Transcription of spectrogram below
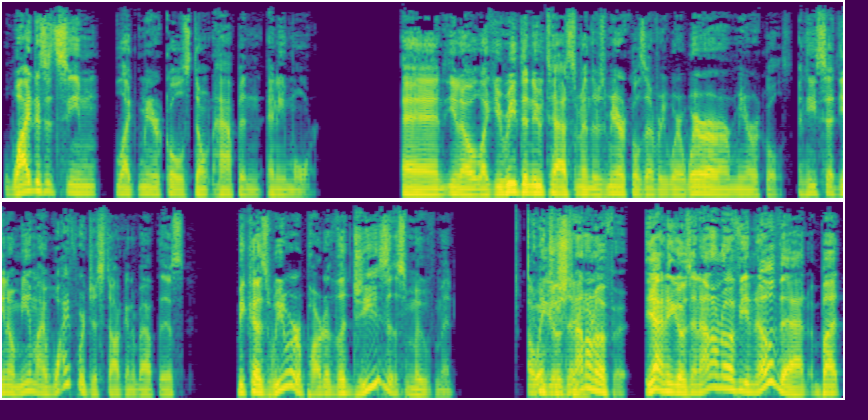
why does it seem like miracles don't happen anymore? And you know, like you read the New Testament, there's miracles everywhere. Where are our miracles? And he said, you know, me and my wife were just talking about this because we were a part of the Jesus movement. Oh And he goes, and I don't know if yeah, and he goes, and I don't know if you know that, but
